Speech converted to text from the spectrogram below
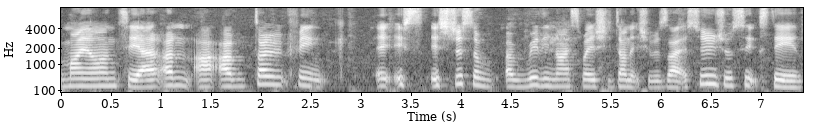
my auntie I, I'm- I, I don't think it's it's just a, a really nice way she done it. She was like, as soon as you're 16,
